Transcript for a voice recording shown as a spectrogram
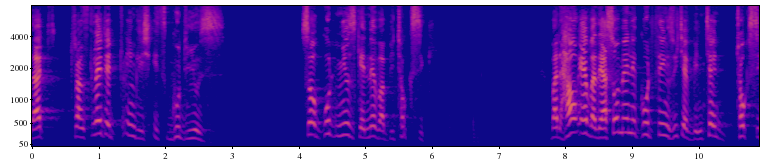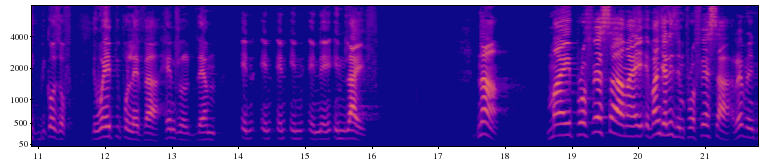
That translated to English, it's good news. So, good news can never be toxic. But, however, there are so many good things which have been turned toxic because of the way people have uh, handled them in, in, in, in, in life. Now, my professor, my evangelism professor, Reverend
